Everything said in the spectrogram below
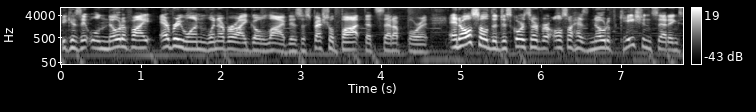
because it will notify everyone whenever I go live. There's a special bot that's set up for it. And also, the Discord server also has notification settings,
